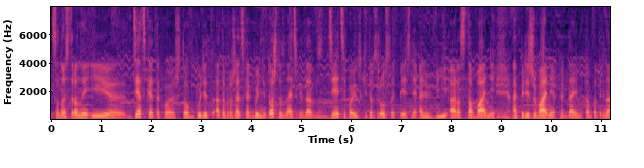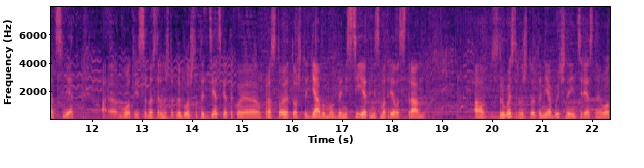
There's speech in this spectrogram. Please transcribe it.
с одной стороны, и детское такое, что будет отображать как бы не то, что, знаете, когда дети поют какие-то взрослые песни о любви, о расставании, о переживаниях, когда им там по 13 лет, вот, и с одной стороны, чтобы это было что-то детское, такое простое, то, что я бы мог донести, и это не смотрелось странно. А с другой стороны, что это необычное и интересное, вот.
